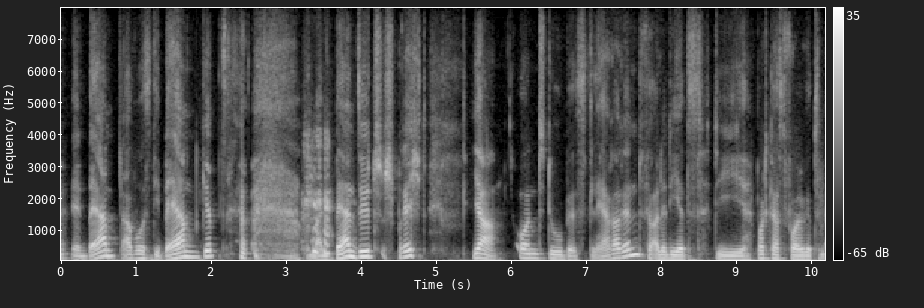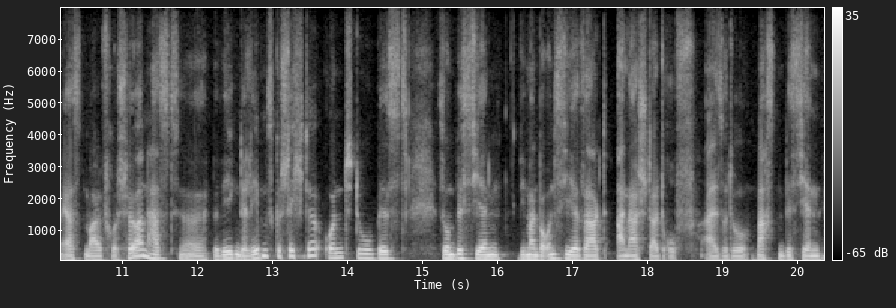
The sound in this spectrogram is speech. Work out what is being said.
in Bern, da wo es die Bären gibt und man Berndeutsch spricht. Ja, und du bist Lehrerin. Für alle, die jetzt die Podcast-Folge zum ersten Mal frisch hören, hast eine bewegende Lebensgeschichte und du bist so ein bisschen, wie man bei uns hier sagt, Anna Stadruf. Also du machst ein bisschen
